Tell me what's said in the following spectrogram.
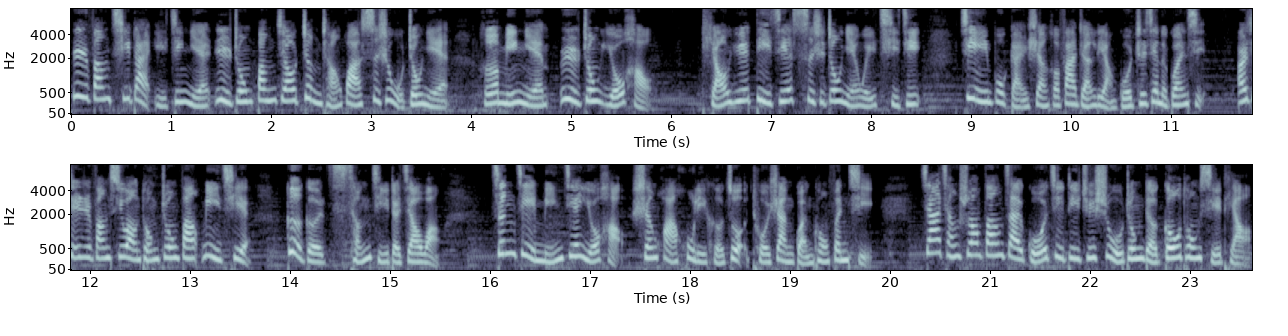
日方期待以今年日中邦交正常化四十五周年和明年日中友好条约缔结四十周年为契机，进一步改善和发展两国之间的关系。而且日方希望同中方密切各个层级的交往，增进民间友好，深化互利合作，妥善管控分歧，加强双方在国际地区事务中的沟通协调。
